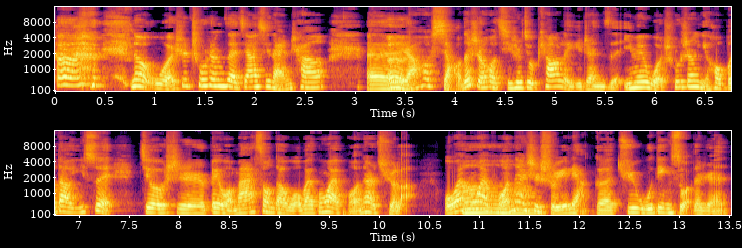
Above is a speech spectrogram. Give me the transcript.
嗯那我是出生在江西南昌，呃，嗯然后小的时候其实就漂了一阵子，因为我出生以后不到一岁，就是被我妈送到我外公外婆那儿去了。我外公外婆呢哦是属于两个居无定所的人，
